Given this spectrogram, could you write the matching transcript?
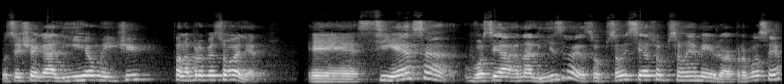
Você chegar ali e realmente falar para a pessoa, olha, é, se essa você analisa essa opção e se essa opção é melhor para você,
